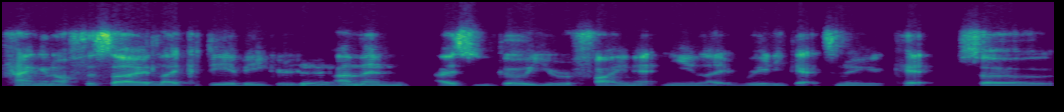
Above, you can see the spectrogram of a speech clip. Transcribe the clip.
hanging off the side like a DofE group. Yeah. And then as you go, you refine it and you like really get to know your kit. So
